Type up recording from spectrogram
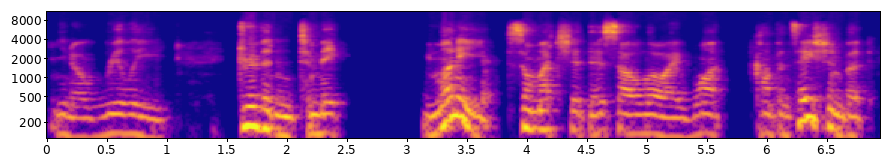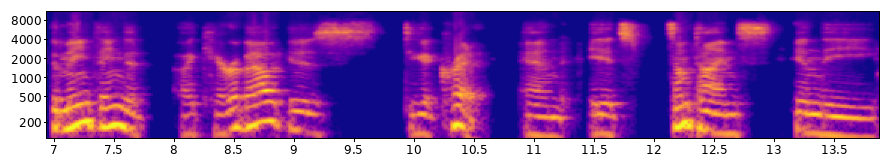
you know, really driven to make money so much at this, although I want compensation. But the main thing that I care about is to get credit. And it's sometimes in the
